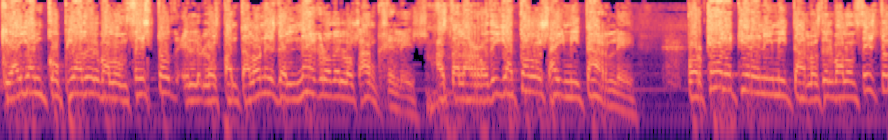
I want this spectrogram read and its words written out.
Que hayan copiado el baloncesto, el- los pantalones del negro de Los Ángeles, hasta la rodilla, todos a imitarle. ¿Por qué le quieren imitar los del baloncesto,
